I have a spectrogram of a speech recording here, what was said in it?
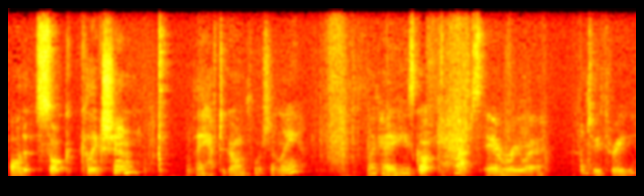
odd sock collection. They have to go unfortunately. Okay, he's got caps everywhere. One, two, three,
